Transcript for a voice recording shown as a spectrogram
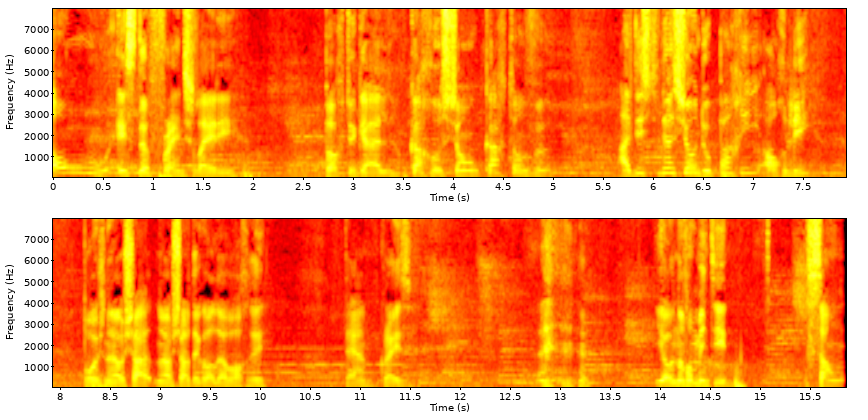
Oh, it's the French lady. Portugal. Carroção, cartão vœu. A destination de Paris, Orly. Pois não é o, Char, não é o Charles de Gaulle, é o Orly. Damn, crazy. E eu não vou mentir, são,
